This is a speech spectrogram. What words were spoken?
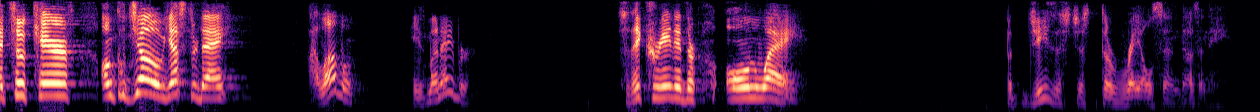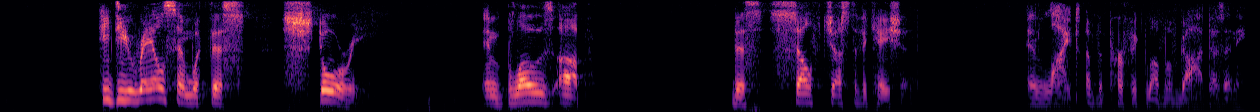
I took care of Uncle Joe yesterday. I love him. He's my neighbor. So they created their own way. But Jesus just derails him, doesn't he? He derails him with this story and blows up this self justification in light of the perfect love of God, doesn't he?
